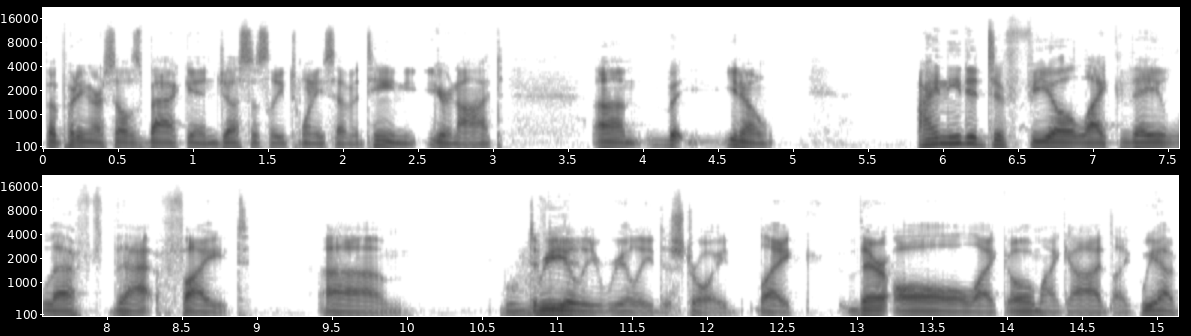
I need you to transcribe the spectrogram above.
but putting ourselves back in Justice League 2017, you're not. Um, but you know, I needed to feel like they left that fight um, really, really destroyed. Like they're all like, "Oh my god!" Like we have,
